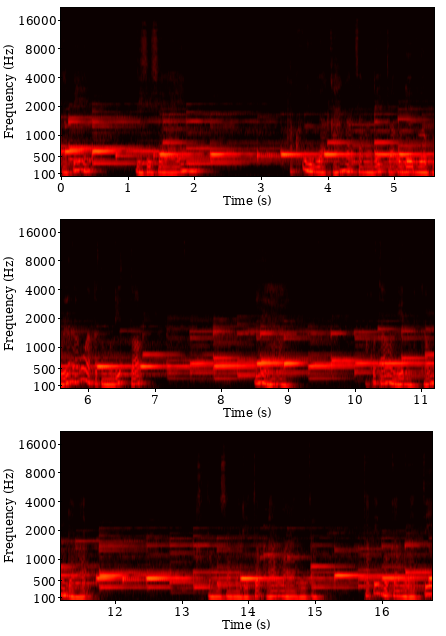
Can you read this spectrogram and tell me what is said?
Tapi di sisi lain, aku juga kangen sama Dito. Udah dua bulan aku gak ketemu Dito. Iya, aku tahu Din, kamu udah gak ketemu sama Dito lama gitu. Tapi bukan berarti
